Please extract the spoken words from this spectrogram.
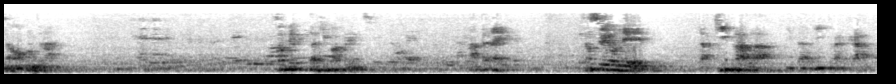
Não, ao contrário. Só ver daqui para frente. Ah, peraí. Então se eu ler daqui para lá e dali para cá,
